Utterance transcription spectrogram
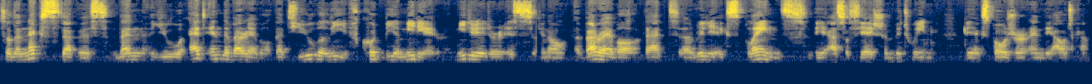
So the next step is then you add in the variable that you believe could be a mediator. Mediator is, you know, a variable that uh, really explains the association between the exposure and the outcome.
